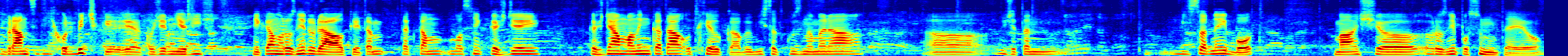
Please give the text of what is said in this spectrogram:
v rámci té chodbičky, že, jako, že měříš někam hrozně do dálky, tam, tak tam vlastně každý, každá malinkatá odchylka ve výsledku znamená, že ten výsledný bod máš hrozně posunutý, jo.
